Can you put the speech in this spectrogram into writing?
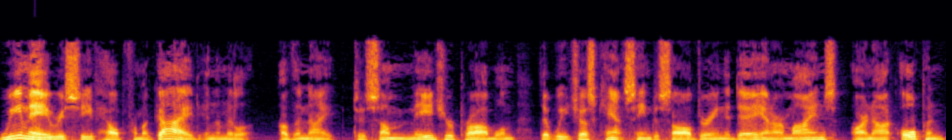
We may receive help from a guide in the middle of the night to some major problem that we just can't seem to solve during the day, and our minds are not open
